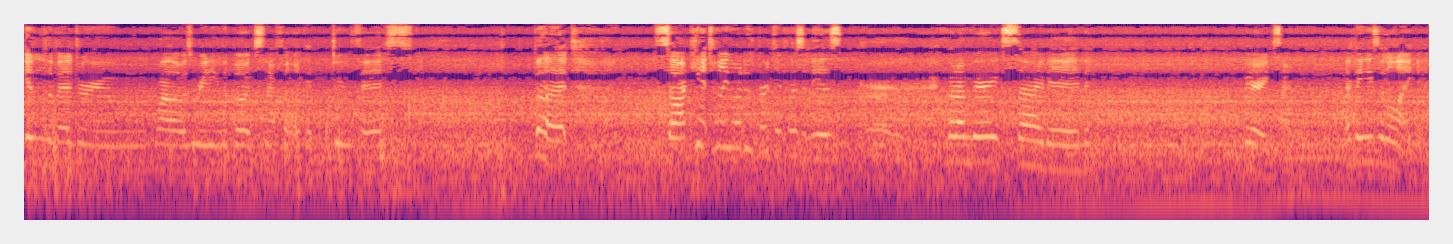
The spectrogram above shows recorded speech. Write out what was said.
in the bedroom while I was reading the books, and I felt like a doofus. But so I can't tell you what his birthday present is, but I'm very excited. Very excited. I think he's gonna like it,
